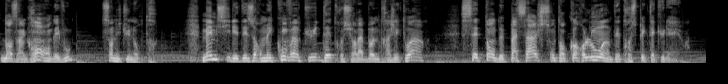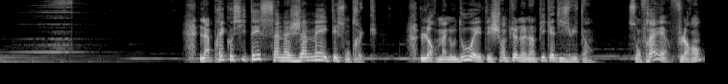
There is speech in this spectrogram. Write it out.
Dans un grand rendez-vous, c'en est une autre. Même s'il est désormais convaincu d'être sur la bonne trajectoire, ces temps de passage sont encore loin d'être spectaculaires. La précocité, ça n'a jamais été son truc. Laure Manoudou a été championne olympique à 18 ans. Son frère, Florent,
